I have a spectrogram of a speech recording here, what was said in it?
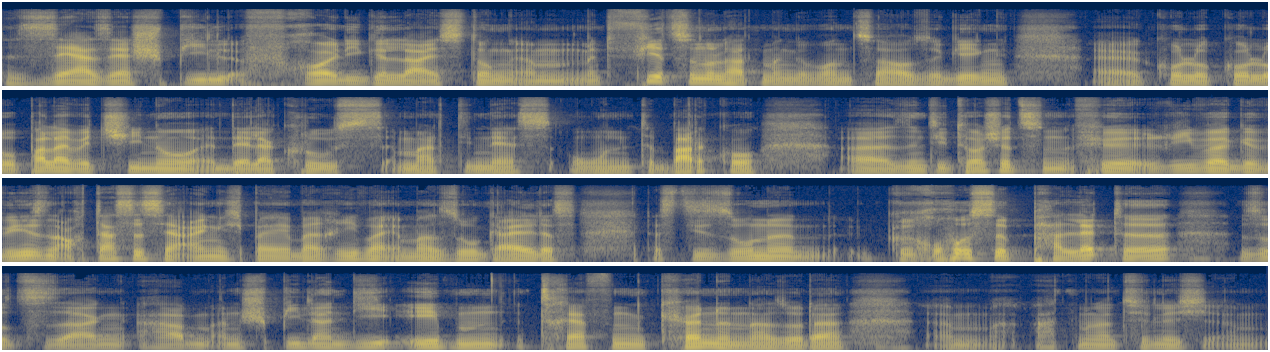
eine sehr, sehr spielfreudige Leistung. Ähm, mit 4 zu 0 hat man gewonnen zu Hause gegen äh, Colo Colo, Palavecino, De La Cruz, Martinez und und Barco äh, sind die Torschützen für Riva gewesen. Auch das ist ja eigentlich bei, bei Riva immer so geil, dass, dass die so eine große Palette sozusagen haben an Spielern, die eben treffen können. Also da ähm, hat man natürlich ähm,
